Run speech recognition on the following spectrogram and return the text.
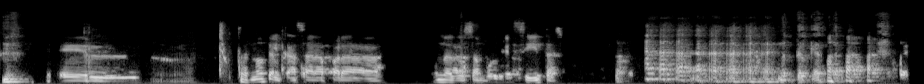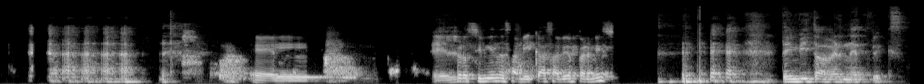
el no te alcanzará para unas dos hamburguesitas. no te alcanzará. el, Pero si vienes a mi casa, ¿había permiso? te invito a ver Netflix.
